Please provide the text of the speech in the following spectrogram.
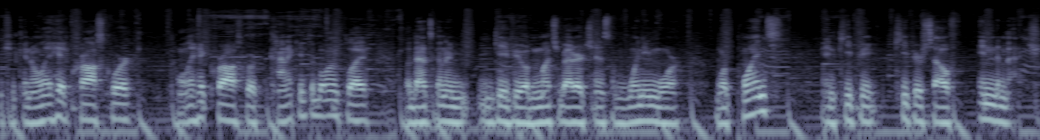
If you can only hit cross court, only hit cross court, kind of keep the ball in play but that's going to give you a much better chance of winning more more points and keeping keep yourself in the match.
